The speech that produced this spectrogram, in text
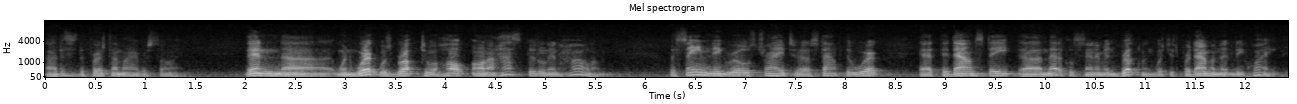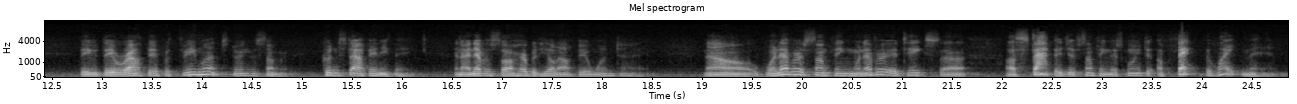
Uh, this is the first time I ever saw him. Then, uh, when work was brought to a halt on a hospital in Harlem, the same Negroes tried to stop the work at the Downstate uh, Medical Center in Brooklyn, which is predominantly white. They, they were out there for three months during the summer. Couldn't stop anything. And I never saw Herbert Hill out there one time. Now, whenever something, whenever it takes uh, a stoppage of something that's going to affect the white man,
